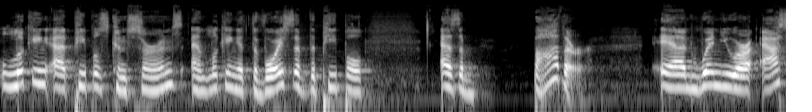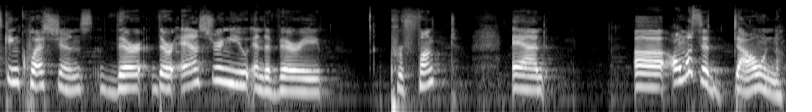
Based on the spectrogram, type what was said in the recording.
looking at people's concerns and looking at the voice of the people as a bother and when you are asking questions, they're they're answering you in a very perfunct and uh, almost a down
